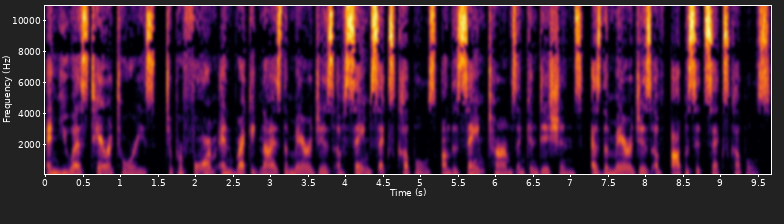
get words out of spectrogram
and U.S. territories to perform and recognize the marriages of same-sex couples on the same terms and conditions as the marriages of opposite-sex couples.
